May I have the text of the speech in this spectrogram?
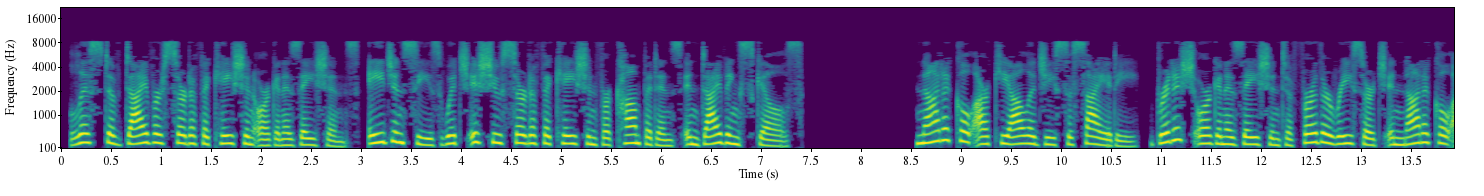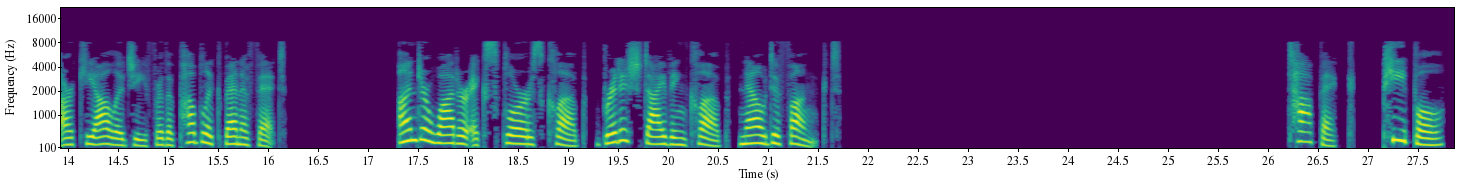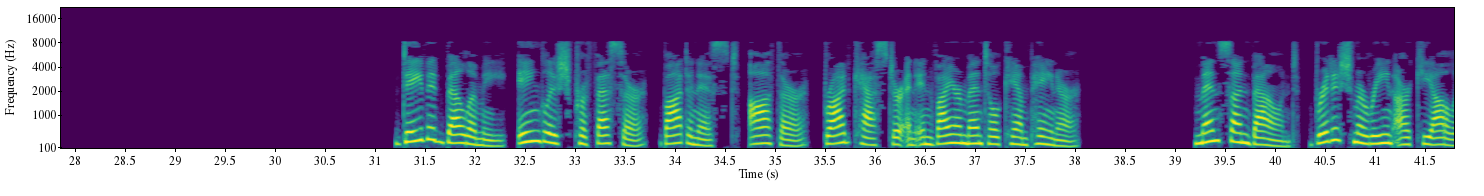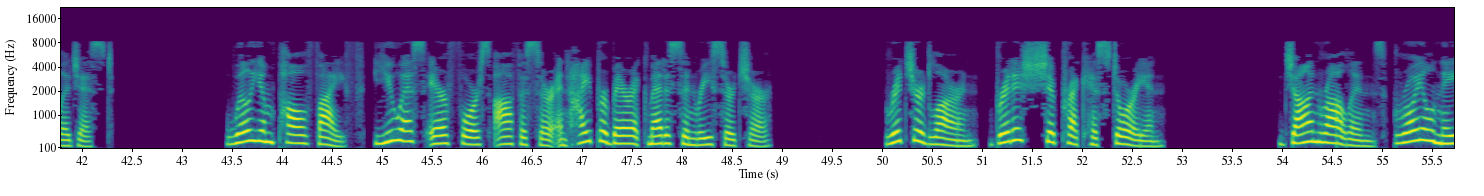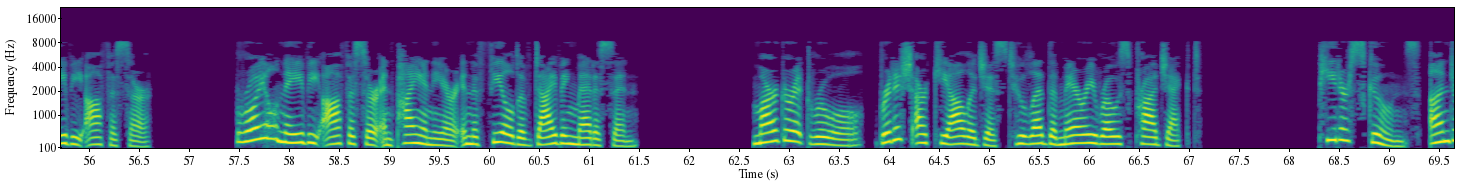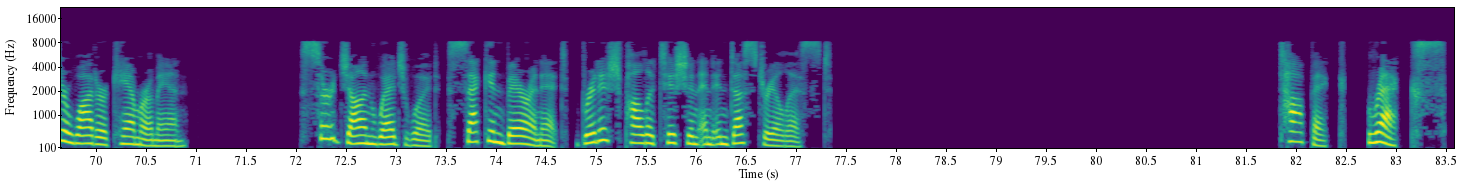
List of diver certification organizations, agencies which issue certification for competence in diving skills. Nautical Archaeology Society, British organisation to further research in nautical archaeology for the public benefit. Underwater Explorers Club, British Diving Club, now defunct Topic: People. David Bellamy, English professor, botanist, author, broadcaster and environmental campaigner. Mensun Bound, British marine archaeologist. William Paul Fife, U.S. Air Force officer and hyperbaric medicine researcher Richard Larne, British shipwreck historian John Rawlins Royal Navy officer. Royal Navy officer and pioneer in the field of diving medicine. Margaret Rule, British archaeologist who led the Mary Rose Project. Peter Scoones, underwater cameraman. Sir John Wedgwood, 2nd Baronet, British politician and industrialist. Topic: Wrecks.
